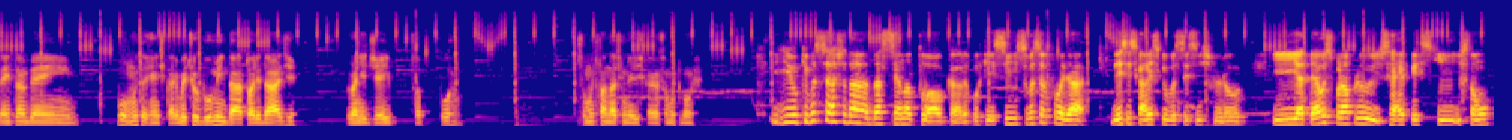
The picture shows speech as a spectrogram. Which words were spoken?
Tem também. Pô, muita gente, cara. Metro Boomin da atualidade. Ronnie J. Só, porra. Sou muito fanático neles, cara. São muito bons. E, e o que você acha da, da cena atual, cara? Porque se, se você for olhar desses caras que você se inspirou e até os próprios rappers que estão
